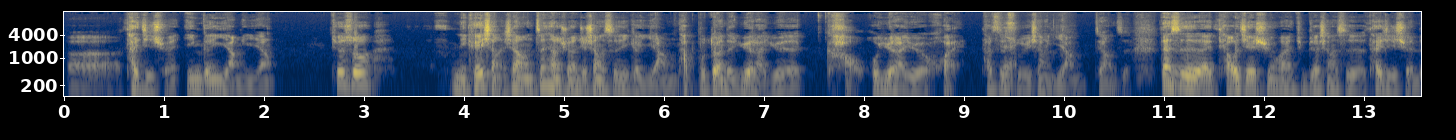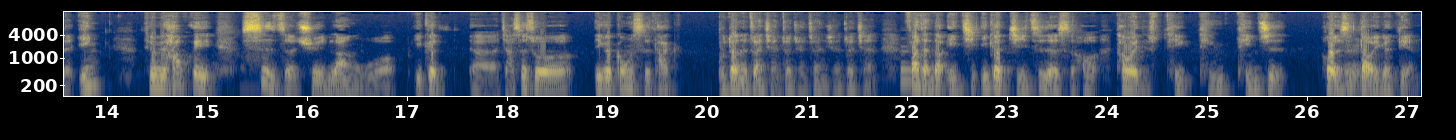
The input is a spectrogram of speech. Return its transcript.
呃太极拳阴跟阳一样，就是说你可以想象增强循环就像是一个羊，它不断的越来越好或越来越坏，它是属于像羊这样子。但是来调节循环就比较像是太极拳的阴，就是它会试着去让我一个呃，假设说一个公司它不断的赚钱、赚钱、赚钱、赚钱，嗯发展到一极一个极致的时候，它会停停停滞，或者是到一个点，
